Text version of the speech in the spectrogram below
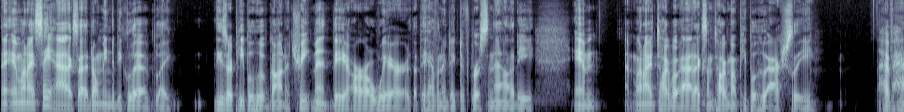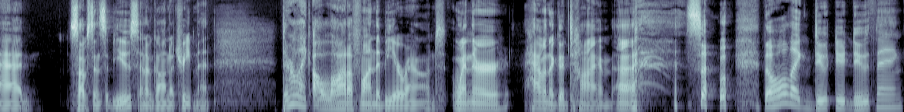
and when I say addicts, I don't mean to be glib. Like these are people who have gone to treatment. They are aware that they have an addictive personality, and when I talk about addicts, I'm talking about people who actually have had substance abuse and have gone to treatment. They're like a lot of fun to be around when they're having a good time. Uh, so the whole like doot doot doot thing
